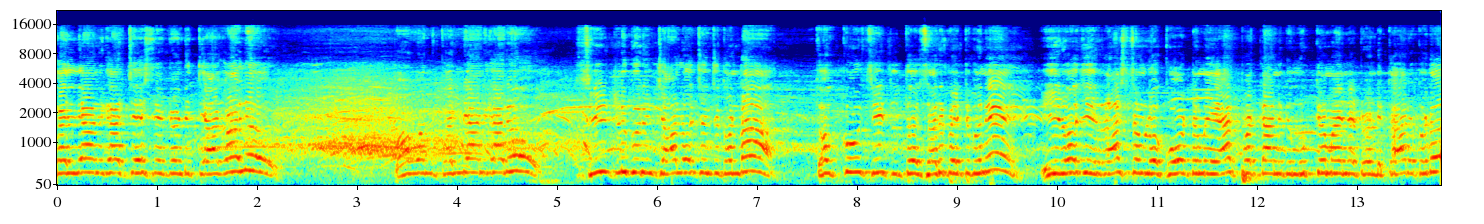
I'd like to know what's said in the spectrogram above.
కళ్యాణ్ గారు చేసినటువంటి త్యాగాలు పవన్ కళ్యాణ్ గారు సీట్ల గురించి ఆలోచించకుండా తక్కువ సీట్లతో సరిపెట్టుకుని ఈరోజు ఈ రాష్ట్రంలో కూటమి ఏర్పడడానికి ముఖ్యమైనటువంటి కారకుడు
